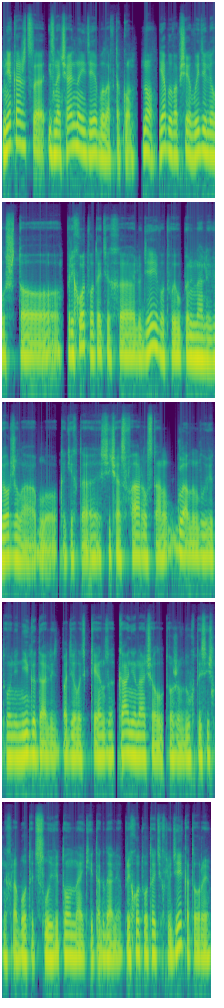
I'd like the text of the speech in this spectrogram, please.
Мне кажется, изначально идея была в таком. Но я бы вообще выделил, что приход вот этих э, людей, вот вы упоминали Вирджила Абло, каких-то сейчас Фаррелл стал главным в Louis Vuitton, Nigo дали поделать Kenzo, Канье начал тоже в 2000-х работать с Louis Vuitton, Nike и так далее. Приход вот этих людей, которые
